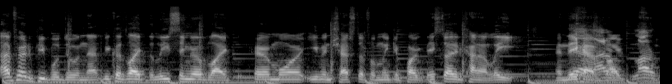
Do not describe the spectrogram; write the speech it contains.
I've heard of people doing that because like the lead singer of like Paramore, even Chester from Linkin Park, they started kind of late and they Yeah, have like of, lot of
